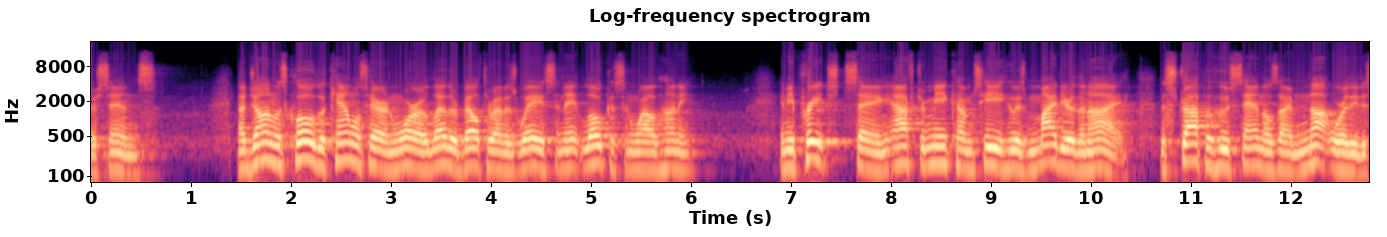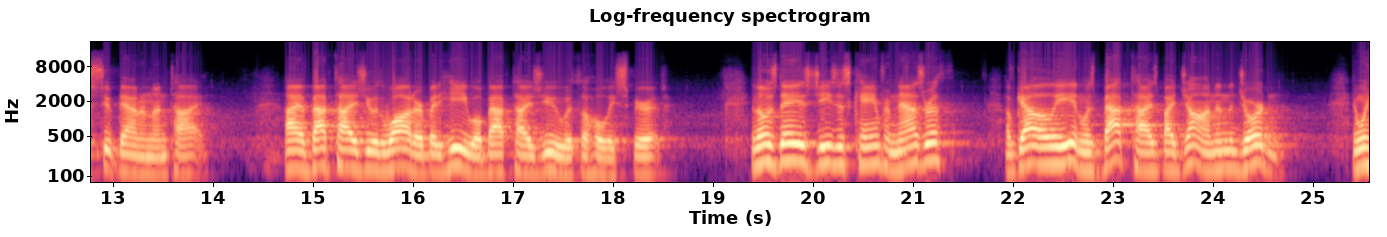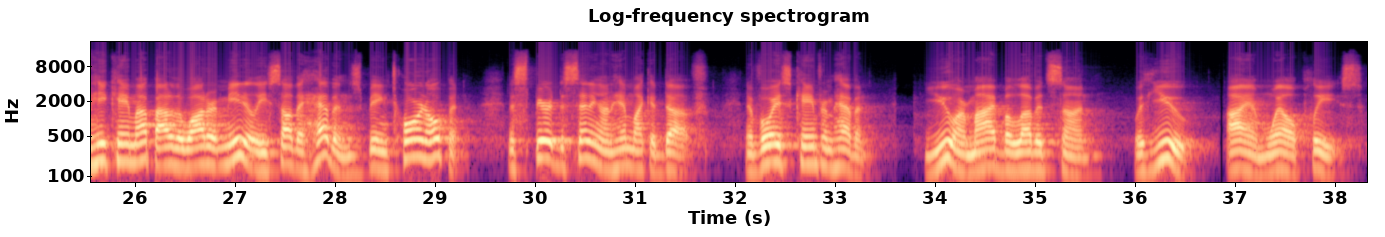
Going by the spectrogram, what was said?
their sins. Now, John was clothed with camel's hair and wore a leather belt around his waist and ate locusts and wild honey. And he preached, saying, After me comes he who is mightier than I, the strap of whose sandals I am not worthy to stoop down and untie. I have baptized you with water, but he will baptize you with the Holy Spirit. In those days, Jesus came from Nazareth of Galilee and was baptized by John in the Jordan. And when he came up out of the water, immediately he saw the heavens being torn open the Spirit descending on him like a dove. And a voice came from heaven You are my beloved Son. With you I am well pleased.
